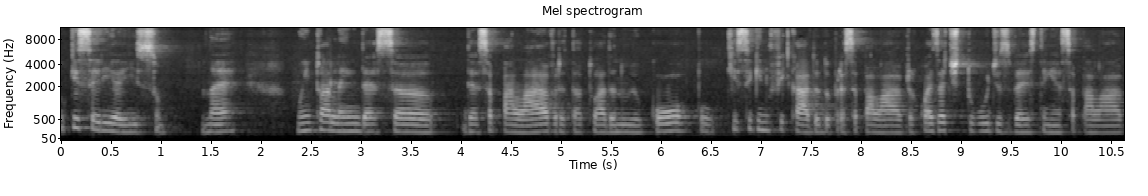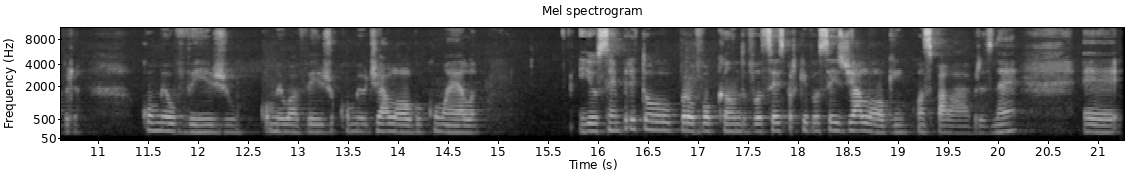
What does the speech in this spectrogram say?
O que seria isso, né? Muito além dessa dessa palavra tatuada no meu corpo, que significado eu dou para essa palavra, quais atitudes vestem essa palavra, como eu vejo, como eu a vejo, como eu dialogo com ela. E eu sempre estou provocando vocês para que vocês dialoguem com as palavras, né? É,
